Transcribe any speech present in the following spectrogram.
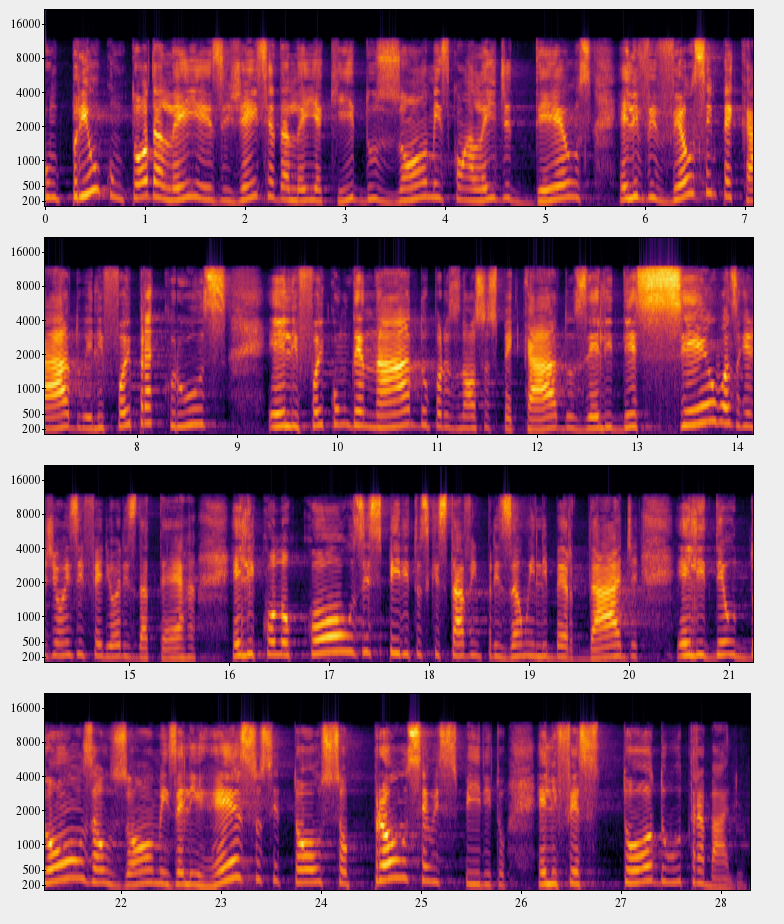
cumpriu com toda a lei, a exigência da lei aqui, dos homens, com a lei de Deus. Ele viveu sem pecado, ele foi para a cruz, ele foi condenado por os nossos pecados, ele desceu às regiões inferiores da terra, ele colocou os espíritos que estavam em prisão em liberdade, ele deu dons aos homens, ele ressuscitou, soprou o seu espírito, ele fez todo o trabalho.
